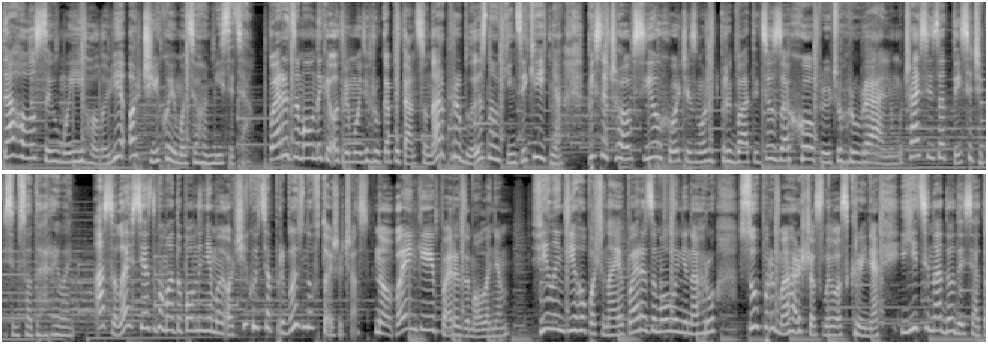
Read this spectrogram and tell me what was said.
та голоси в моїй голові очікуємо цього місяця. Передзамовники отримують гру Капітан Сонар приблизно в кінці квітня, після чого всі охочі зможуть придбати цю захоплюючу гру в реальному часі за 1800 гривень. А Селестія з двома доповненнями очікується приблизно в той же час. Новенькі перезамовлення. Філендіго починає перезамовлення на гру Супер-мега щаслива скриня. Її ціна до 10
